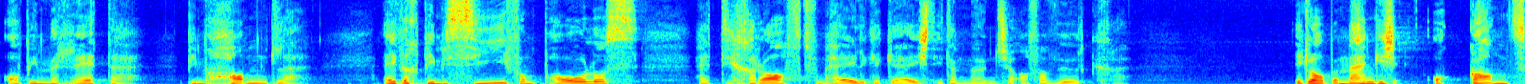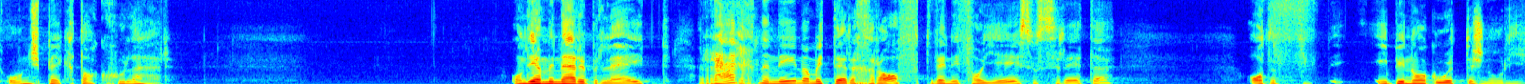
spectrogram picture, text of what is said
Auch beim Reden, beim Handeln. Einfach beim Sein von Paulus hat die Kraft vom Heiligen Geist in den Menschen angefangen wirken. Ich glaube, manchmal auch ganz unspektakulär. Und ich habe mir dann überlegt, rechne ich noch mit dieser Kraft, wenn ich von Jesus rede? Oder ich bin noch ein guter Schnurri.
